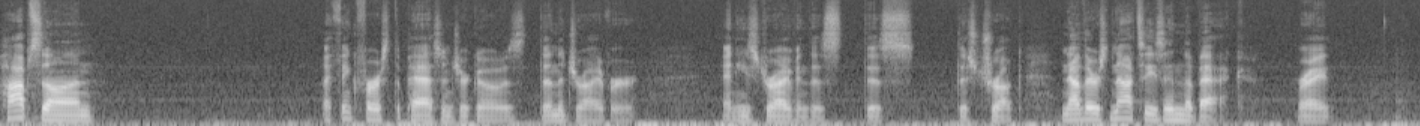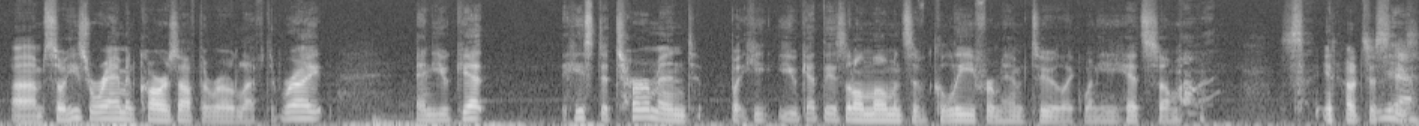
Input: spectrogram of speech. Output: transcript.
hops on. I think first the passenger goes, then the driver, and he's driving this this this truck. Now there's Nazis in the back, right? Um, so he's ramming cars off the road left and right, and you get he's determined, but he you get these little moments of glee from him too, like when he hits someone. you know, just Yeah. these.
